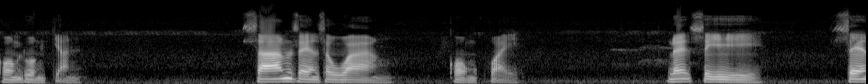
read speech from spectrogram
ของดวงจันทร์สามแสงสว่างของไฟ และสี่แสง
